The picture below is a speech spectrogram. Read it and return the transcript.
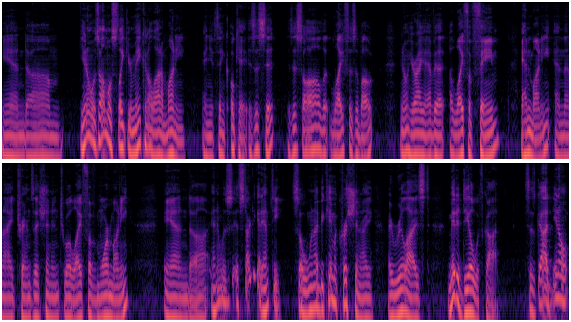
and um, you know, it was almost like you're making a lot of money and you think, okay, is this it? Is this all that life is about? You know, here I have a, a life of fame and money, and then I transition into a life of more money, and uh, and it was it started to get empty. So when I became a Christian, I I realized made a deal with God. I says, God, you know,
